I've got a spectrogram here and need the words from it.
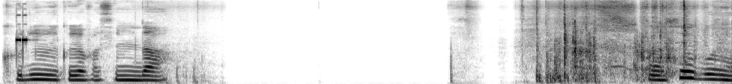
그림을 그려봤습니다. 자, 세고요.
